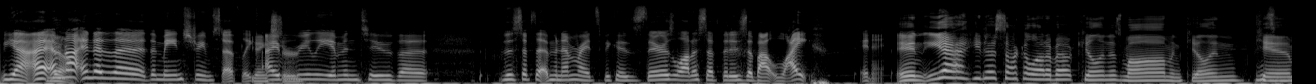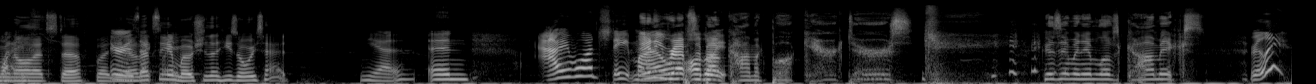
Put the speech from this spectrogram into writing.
Yeah, I, I'm No. not into the the mainstream stuff. Like Gangster. I really am into the the stuff that Eminem writes because there's a lot of stuff that is about life in it. And yeah, he does talk a lot about killing his mom and killing His Kim and all that stuff. But, Or you know, that's the emotion that he's always had. Yeah, and I watched Eight Mile. and he raps about way- comic book characters. Because Eminem loves comics. really?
